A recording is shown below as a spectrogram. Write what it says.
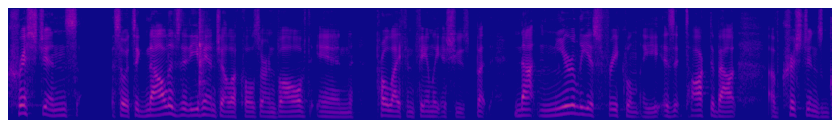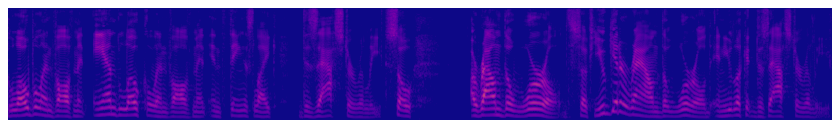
Christians so it's acknowledged that evangelicals are involved in pro life and family issues, but not nearly as frequently is it talked about of Christians' global involvement and local involvement in things like disaster relief. So, around the world. So, if you get around the world and you look at disaster relief,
